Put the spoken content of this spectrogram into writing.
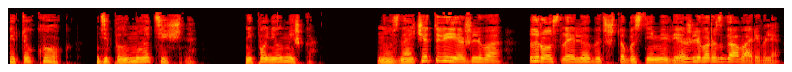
«Это как? Дипломатично?» — не понял Мишка. «Ну, значит, вежливо. Взрослые любят, чтобы с ними вежливо разговаривали.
